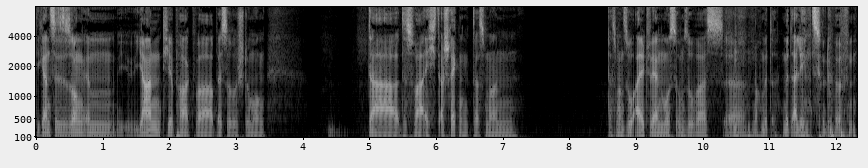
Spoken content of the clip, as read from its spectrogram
die ganze Saison im Jahn-Tierpark war bessere Stimmung. Da, das war echt erschreckend, dass man, dass man so alt werden muss, um sowas äh, noch mit, miterleben zu dürfen.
